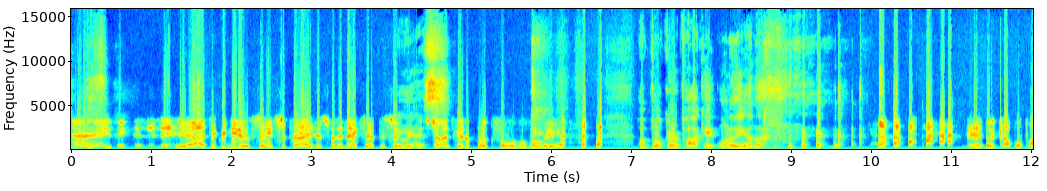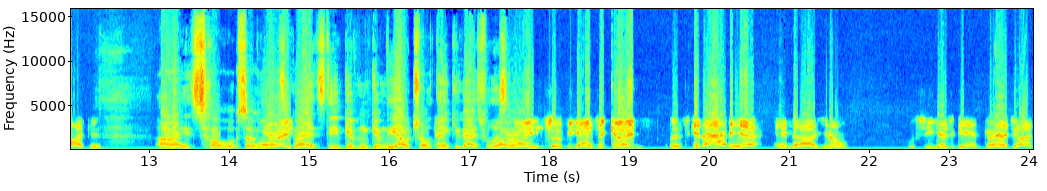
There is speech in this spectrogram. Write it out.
All right, I think this is it. Yeah, I think we need to save surprises for the next episode Yes. because John's got a book full of them over here. a book or a pocket, one or the other. a couple pockets. All right, so so yes, right. go ahead, Steve. Give him give him the outro. Thank you guys for listening. right, so if you guys are good, let's get out of here. And, uh, you know, we'll see you guys again. Go ahead, John.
